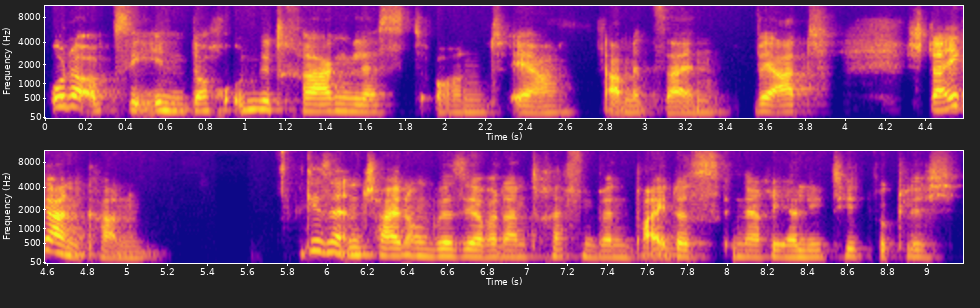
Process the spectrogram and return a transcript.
oder ob sie ihn doch ungetragen lässt und er damit seinen Wert steigern kann. Diese Entscheidung will sie aber dann treffen, wenn beides in der Realität wirklich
